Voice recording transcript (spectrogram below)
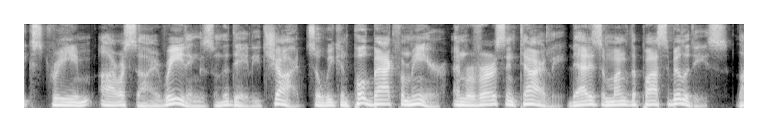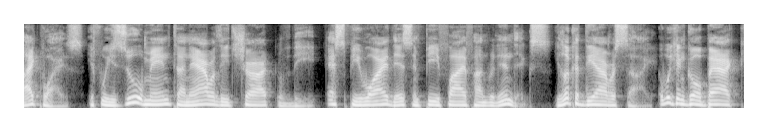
extreme RSI readings on the daily chart. So we can pull back from here and reverse entirely. That is among the possibilities. Likewise, if we zoom in to an hourly chart of the SPY, the S&P 500 index, you look at the RSI, we can go back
